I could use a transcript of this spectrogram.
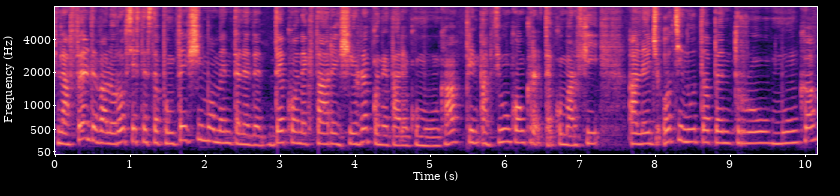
La fel de valoros este să punctezi și momentele de deconectare și reconectare cu munca prin acțiuni concrete, cum ar fi alegi o ținută pentru muncă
